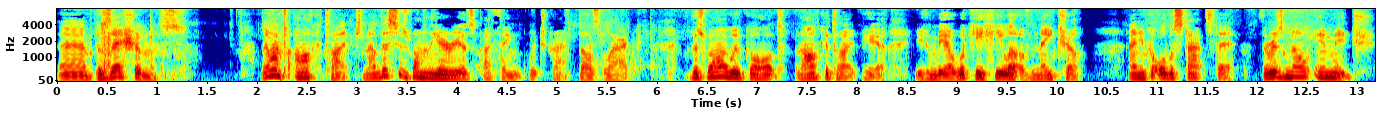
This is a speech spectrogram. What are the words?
and um, possessions. Then we're on to archetypes. Now this is one of the areas I think witchcraft does lack. Because while we've got an archetype here, you can be a Wicce healer of nature, and you've got all the stats there. There is no image.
